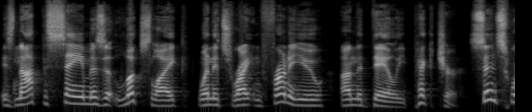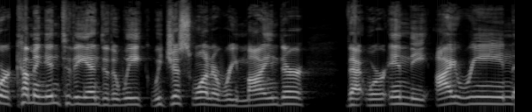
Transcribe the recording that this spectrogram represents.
is not the same as it looks like when it's right in front of you on the daily picture. Since we're coming into the end of the week, we just want a reminder that we're in the Irene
